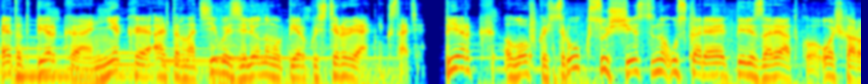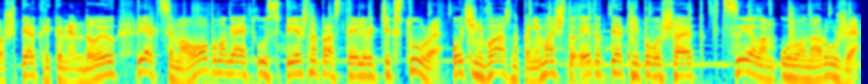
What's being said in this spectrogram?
Этот перк некая альтернатива зеленому перку стервятник, кстати. Перк «Ловкость рук» существенно ускоряет перезарядку. Очень хороший перк, рекомендую. Перк ЦМО помогает успешно простреливать текстуры. Очень важно понимать, что этот перк не повышает в целом урон оружия.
